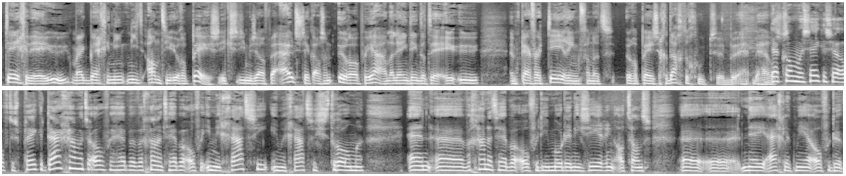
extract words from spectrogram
tegen de EU, maar ik ben geen- niet, niet anti-Europees. Ik zie mezelf bij uitstek als een Europeaan. Alleen ik denk dat de EU een pervertering van het Europese gedachtegoed eh, be- behelst. Daar komen we zeker zo over te spreken. Daar gaan we het over hebben. We gaan het hebben over immigratie, immigratiestromen. En eh, we gaan het hebben over die modernisering. Althans, eh, nee, eigenlijk meer over de,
